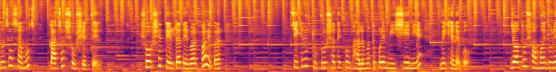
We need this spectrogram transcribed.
দু চা চামচ কাঁচা সর্ষের তেল। সর্ষের তেলটা দেবার পর এবার চিকেনের টুকরোর সাথে খুব ভালো মতো করে মিশিয়ে নিয়ে মেখে নেব। যত সময় ধরে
